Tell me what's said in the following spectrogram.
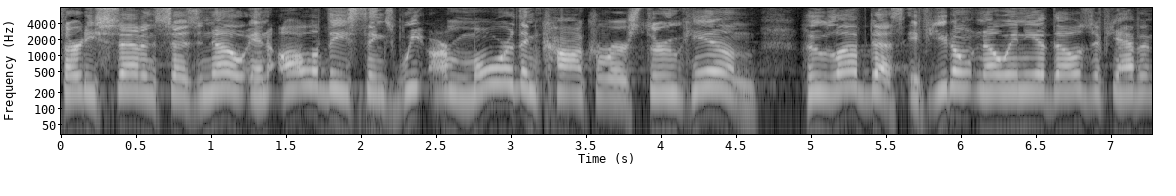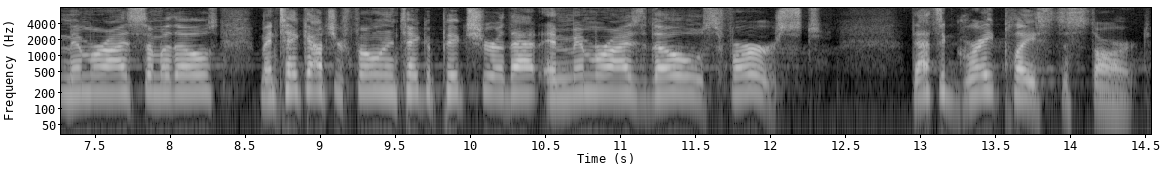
37 says, No, in all of these things, we are more than conquerors through him who loved us. If you don't know any of those, if you haven't memorized some of those, man, take out your phone and take a picture of that and memorize those first. That's a great place to start.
